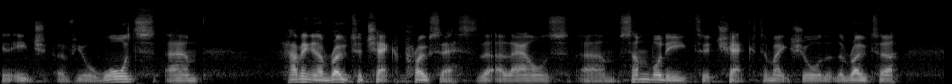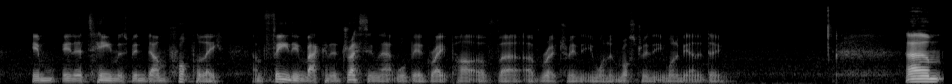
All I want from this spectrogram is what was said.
in each of your wards um, having a rota check process that allows um, somebody to check to make sure that the rota in, in a team has been done properly and feeding back and addressing that will be a great part of, uh, of rotary that you want rostering that you want to be able to do.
